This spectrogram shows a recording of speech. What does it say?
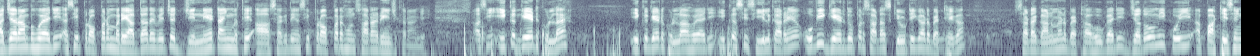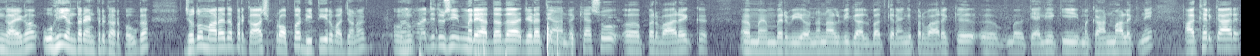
ਅੱਜ ਆਰੰਭ ਹੋਇਆ ਜੀ। ਅਸੀਂ ਪ੍ਰੋਪਰ ਮਰਿਆਦਾ ਦੇ ਵਿੱਚ ਜਿੰਨੇ ਟਾਈਮ ਇੱਥੇ ਆ ਸਕਦੇ ਹਾਂ ਅਸੀਂ ਪ੍ਰੋਪਰ ਹੁਣ ਸਾਰਾ ਅਰੇਂਜ ਕਰਾਂਗੇ। ਅਸੀਂ ਇੱਕ ਗੇਟ ਖੁੱਲਾ ਇੱਕ ਗੇਟ ਖੁੱਲਾ ਹੋਇਆ ਜੀ ਇੱਕ ਅਸੀਂ ਸੀਲ ਕਰ ਰਹੇ ਹਾਂ ਉਹ ਵੀ ਗੇਟ ਦੇ ਉੱਪਰ ਸਾਡਾ ਸਿਕਿਉਰਿਟੀ ਗਾਰਡ ਬੈਠੇਗਾ। ਸਾਡਾ ਗਨਮੈਨ ਬੈਠਾ ਹੋਊਗਾ ਜੀ। ਜਦੋਂ ਵੀ ਕੋਈ ਪਾਠੀ ਸਿੰਘ ਆਏਗਾ, ਉਹੀ ਅੰਦਰ ਐਂਟਰ ਕਰ ਪਾਊਗਾ। ਜਦੋਂ ਮਹਾਰਾਜ ਦਾ ਪ੍ਰਕਾਸ਼ ਪ੍ਰੋਪਰ ਰੀਤੀ ਰਿਵਾਜਾਂ ਨਾਲ ਉਹਨੂੰ ਅੱਜ ਤੁਸੀਂ ਮਰਿਆਦਾ ਦਾ ਜਿਹੜਾ ਧਿਆਨ ਰੱਖਿਆ। ਸੋ ਪਰਿਵਾਰਕ ਮੈਂਬਰ ਵੀ ਆ ਉਹਨਾਂ ਨਾਲ ਵੀ ਗੱਲਬਾਤ ਕਰਾਂਗੇ। ਪਰਿਵਾਰਕ ਅ, ਕਹਿ ਲਈਏ ਕਿ ਮਕਾਨ ਮਾਲਕ ਨੇ। ਆਖਰਕਾਰ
